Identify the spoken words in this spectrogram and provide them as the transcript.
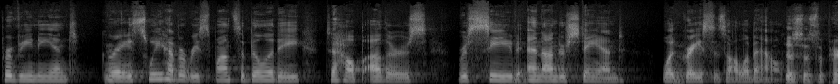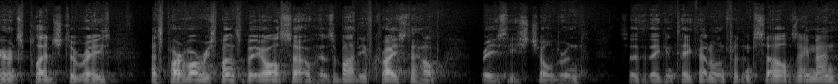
prevenient mm. grace, we have mm. a responsibility to help others receive mm. and understand what grace is all about. Just as the parents pledge to raise, that's part of our responsibility also as a body of Christ to help raise these children so that they can take that on for themselves. Amen.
